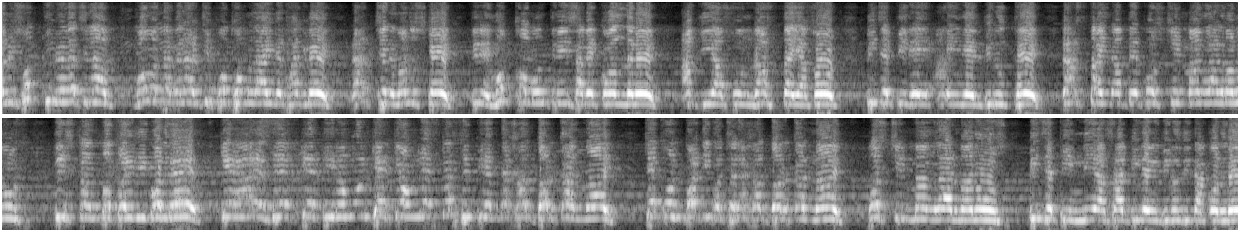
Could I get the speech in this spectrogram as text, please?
আমি সত্যি ভেবেছিলাম মমতা ব্যানার্জি প্রথম লাইনে থাকবে। রাজ্যের মানুষকে তিনি মুখ্যমন্ত্রী হিসাবে কল দেবে। আগিয়ে আসুন, রাস্তায় আসুন। বিজেপির এই আইনের বিরুদ্ধে রাস্তায় নামবে পশ্চিম বাংলার মানুষ। দৃষ্টান্ত তৈরি করবে। কে আরএসএফ কে তৃণমূল, কে কংগ্রেস, কে সিপিএম দেখার দরকার নয়। কে কোন পার্টি করছে দেখার দরকার নাই। পশ্চিম বাংলার মানুষ বিজেপি নিয়ে আসা বিলের বিরোধিতা করবে।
